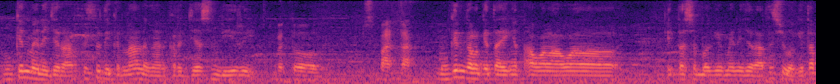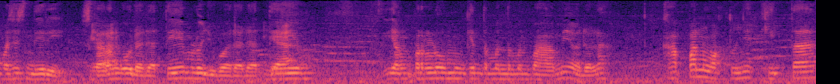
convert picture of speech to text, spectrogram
mungkin manajer artis itu dikenal dengan kerja sendiri. betul sepakat Mungkin kalau kita ingat awal-awal kita sebagai manajer artis juga kita pasti sendiri. Sekarang Ya. gua udah ada tim, lu juga udah ada Ya. tim. Yang perlu mungkin teman-teman pahami adalah kapan waktunya kita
